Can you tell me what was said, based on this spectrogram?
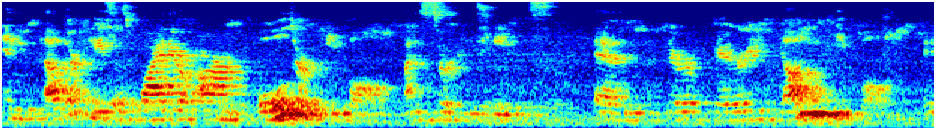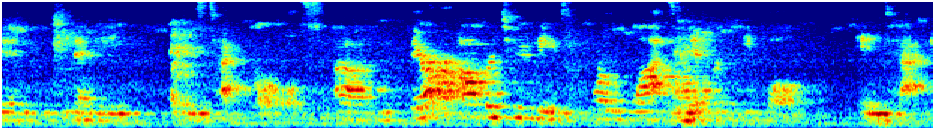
in other cases why there aren't older people on certain teams. And there are very young people in many of these tech roles. Um, there are opportunities for lots of different people in tech.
